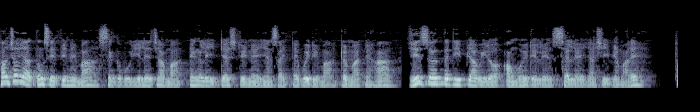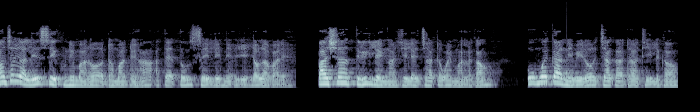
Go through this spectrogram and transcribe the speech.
1630ပြည့်နှစ်မှာစင်ကာပူရေလက်ကြမှာအင်္ဂလိပ်ဒက်စ်တွေနဲ့ရင်ဆိုင်တိုက်ပွဲတွေမှာဒွန်မာတန်ဟာရေစွန်းတတိပြပြီးတော့အောင်ပွဲတွေလည်းဆက်လက်ရရှိပြန်ပါတယ်1640ခုနှစ်မှာတော့ဒေါမာတင်ဟာအသက်34နှစ်အရွယ်ရောက်လာပါတယ်ပါရှားသီရိလင်္ကာရေလက်ကြားတဝိုက်မှာ၎င်း ဥမွက်ကနေပြီးတော့ဂျာကာတာထိ၎င်း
